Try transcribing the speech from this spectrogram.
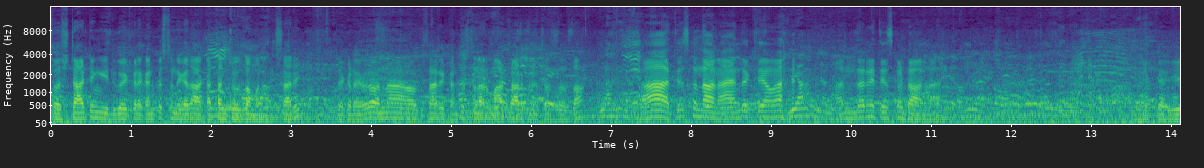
సో స్టార్టింగ్ ఇదిగో ఇక్కడ కనిపిస్తుంది కదా ఆ కట్టలు చూద్దాం మనం ఒకసారి. ఇక్కడ ఎవరో అన్న ఒకసారి కనిపిస్తున్నారు మాట్లాడుకుని చూద్దాం ఆ, తీసుకుందాం అన్న. ఎందుకు చేయమా? అందరినీ తీసుకుంటాం అన్న. ఈ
